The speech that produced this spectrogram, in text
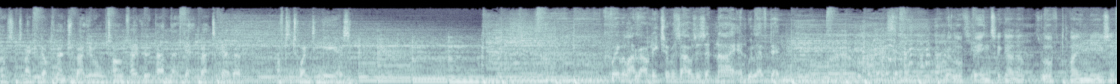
Of your heroes asks you to make a documentary about your all-time favourite band that are getting back together after 20 years. We were like around each other's houses at night and we lived it. We loved being together, loved playing music.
